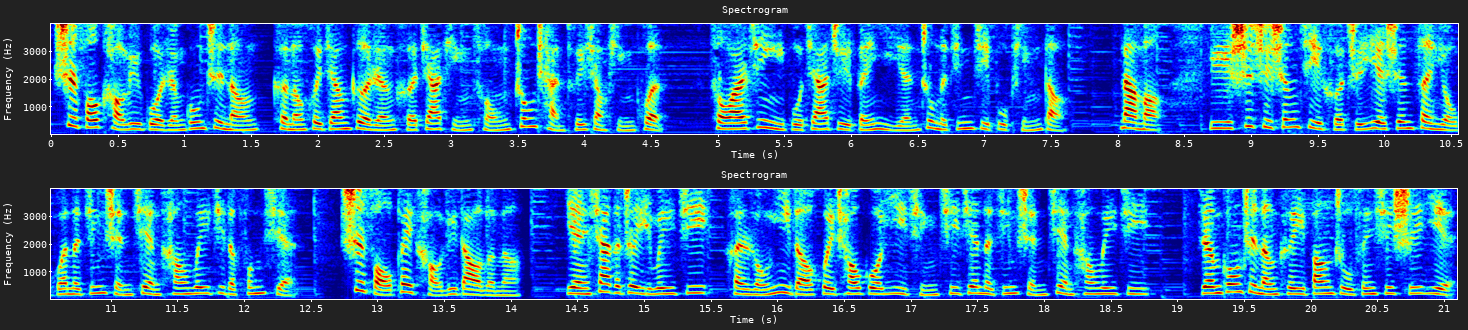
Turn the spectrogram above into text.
是否考虑过人工智能可能会将个人和家庭从中产推向贫困，从而进一步加剧本已严重的经济不平等？那么，与失去生计和职业身份有关的精神健康危机的风险是否被考虑到了呢？眼下的这一危机很容易的会超过疫情期间的精神健康危机。人工智能可以帮助分析失业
